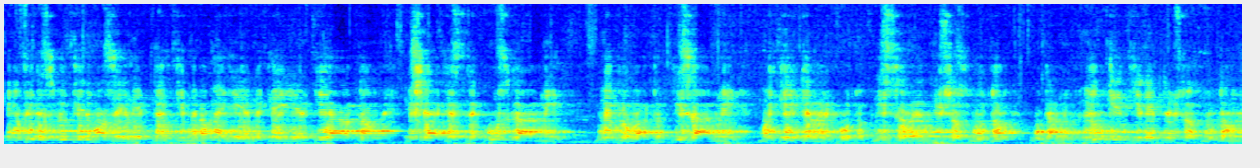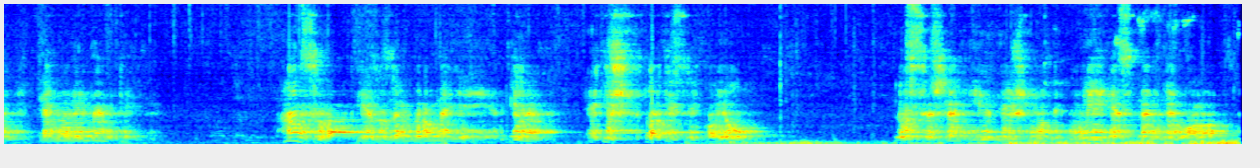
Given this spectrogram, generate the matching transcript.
Én a Fideszből kérem azért léptem ki, mert a megyei érdekeiért kiálltam, és elkezdtek húzgálni, megpróbáltak kizárni, majd képtelenek voltak visszavenni, és azt mondtam, utána önként kiléptem, és azt mondtam, hogy ebből én nem tényleg. Hányszor állt ki ez az ember a megyéjén? Kérem, egy kis statisztika, jó? Összesen írt és mond négy esztendő alatt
